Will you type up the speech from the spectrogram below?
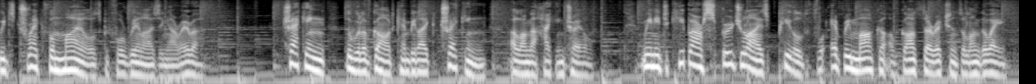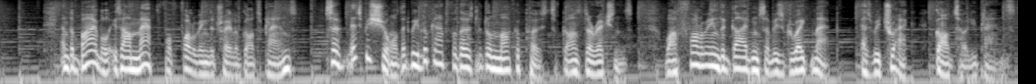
we'd trek for miles before realizing our error. Tracking the will of God can be like trekking along a hiking trail. We need to keep our spiritual eyes peeled for every marker of God's directions along the way. And the Bible is our map for following the trail of God's plans. So let's be sure that we look out for those little marker posts of God's directions while following the guidance of His great map as we track God's holy plans.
